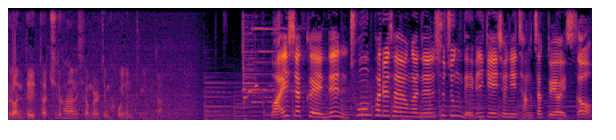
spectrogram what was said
그런 데이터 취득하는 실험을 지금 하고 있는 중입니다. 와이샤크에는 초음파를 사용하는 수중 내비게이션이 장착되어 있어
